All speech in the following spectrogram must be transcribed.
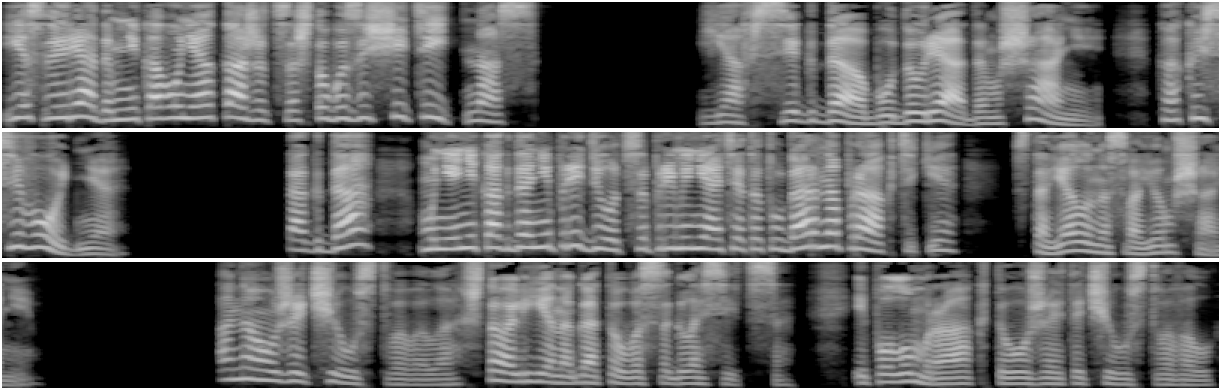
если рядом никого не окажется, чтобы защитить нас. Я всегда буду рядом, Шани, как и сегодня. Тогда мне никогда не придется применять этот удар на практике, стояла на своем Шани. Она уже чувствовала, что Альена готова согласиться. И полумрак тоже это чувствовал.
